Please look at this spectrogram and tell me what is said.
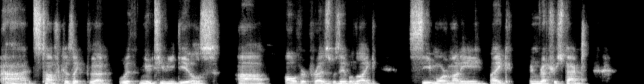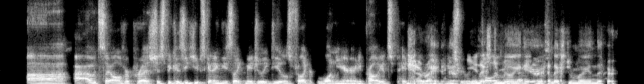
uh, it's tough because like the with new TV deals, uh, Oliver Perez was able to like see more money. Like in retrospect, uh, I would say Oliver Perez just because he keeps getting these like major league deals for like one year and he probably gets paid. Yeah, right. he's really an extra million here, an extra million there.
